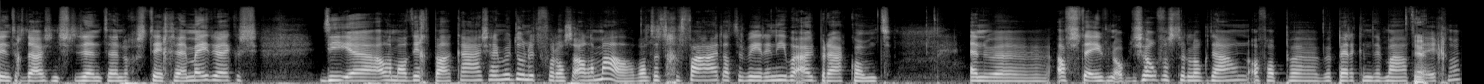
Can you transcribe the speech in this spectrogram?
20.000 studenten en nog eens en medewerkers. Die eh, allemaal dicht bij elkaar zijn. We doen het voor ons allemaal. Want het gevaar dat er weer een nieuwe uitbraak komt. En we afsteven op de zoveelste lockdown of op eh, beperkende maatregelen.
